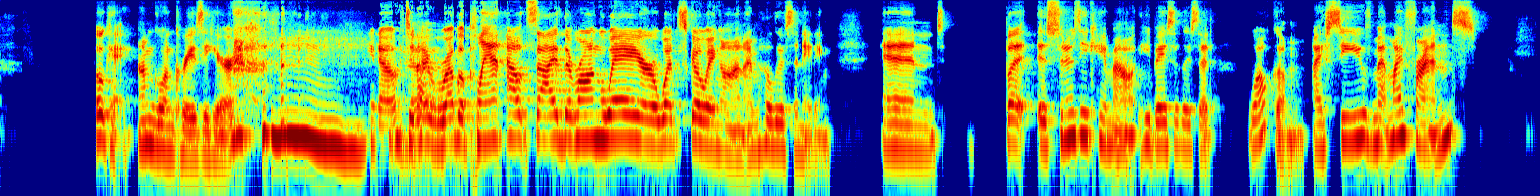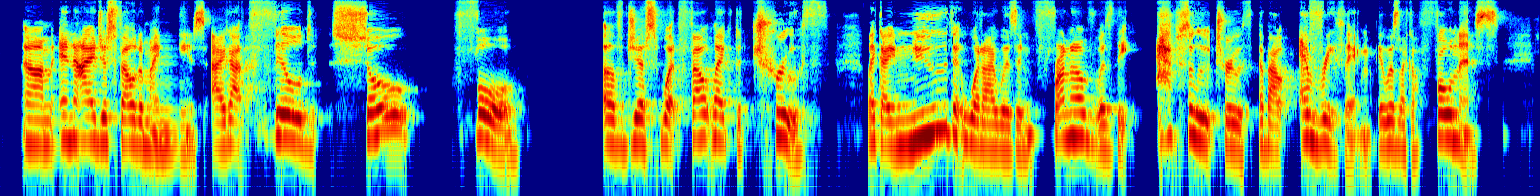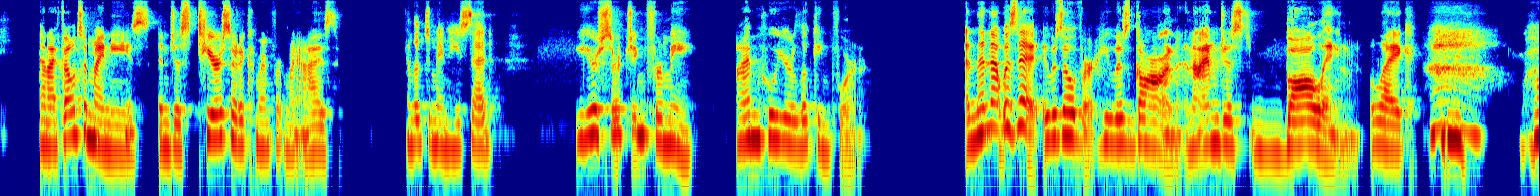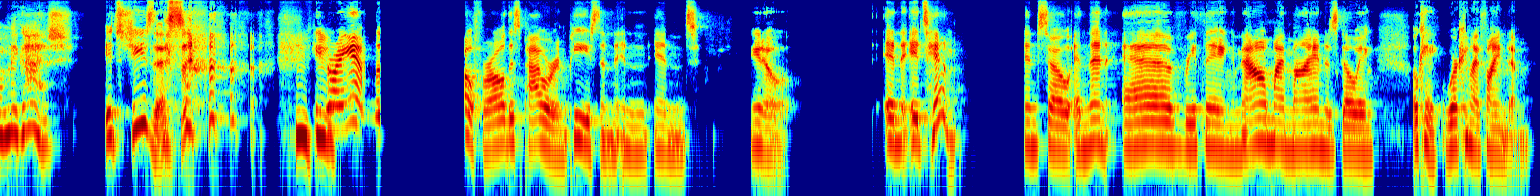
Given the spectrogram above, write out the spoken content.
okay, I'm going crazy here. Mm, you know, did I rub a plant outside the wrong way or what's going on? I'm hallucinating. And, but as soon as he came out, he basically said, Welcome. I see you've met my friends. Um, and I just fell to my knees. I got filled so full of just what felt like the truth. Like I knew that what I was in front of was the absolute truth about everything. It was like a fullness. And I fell to my knees and just tears started coming from my eyes. He looked at me and he said, You're searching for me. I'm who you're looking for. And then that was it. It was over. He was gone. And I'm just bawling, like, oh my gosh, it's Jesus. Here I am. Oh, for all this power and peace and and and you know, and it's him. And so, and then everything, now my mind is going, okay, where can I find him?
